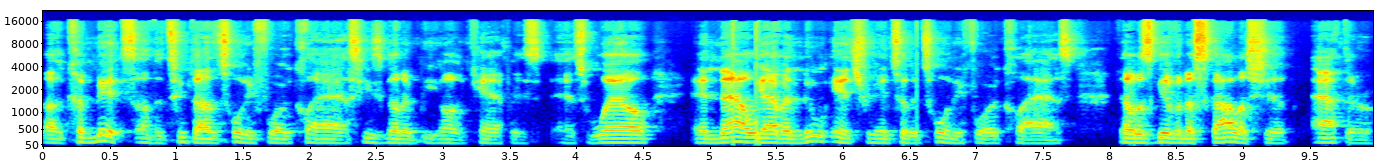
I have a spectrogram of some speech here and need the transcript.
uh, commits on the 2024 class. He's going to be on campus as well. And now we have a new entry into the 24 class that was given a scholarship after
